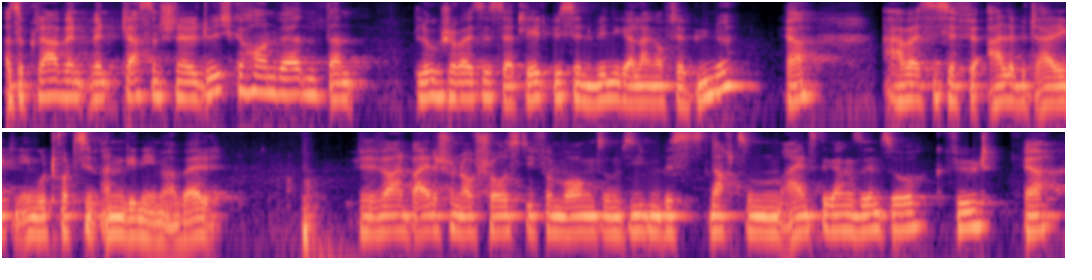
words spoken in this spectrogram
Also klar, wenn, wenn Klassen schnell durchgehauen werden, dann logischerweise ist der Athlet bisschen weniger lang auf der Bühne, ja, aber es ist ja für alle Beteiligten irgendwo trotzdem angenehmer, weil wir waren beide schon auf Shows, die von morgens um sieben bis nachts um eins gegangen sind, so gefühlt. Ja.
